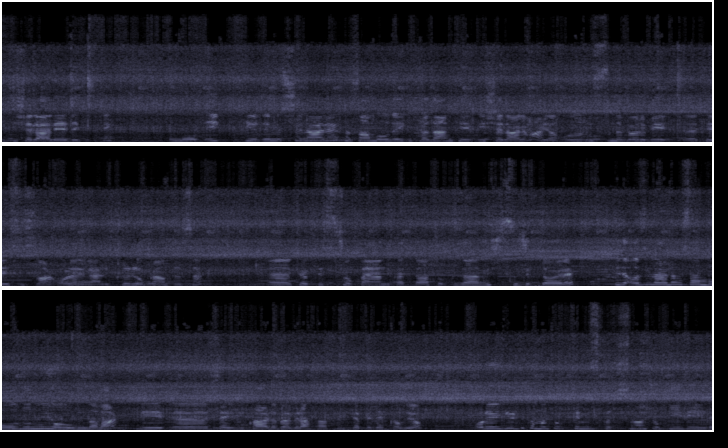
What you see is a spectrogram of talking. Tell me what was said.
İki şelaleye de gittik. Şimdi bu ilk girdiğimiz şelale, Hasanbol'da gitmeden bir şelale var ya, onun üstünde böyle bir e, tesis var. Oraya geldik. Kır lokantası. E, köftesi çok beğendik hatta. Çok güzelmiş. Sucuk da öyle. Bir de az ileride Hasanboldu'nun yolunda var. Bir e, şey yukarıda böyle biraz hafif tepede kalıyor. Oraya girdik ama çok temizlik açısından çok iyi değildi.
